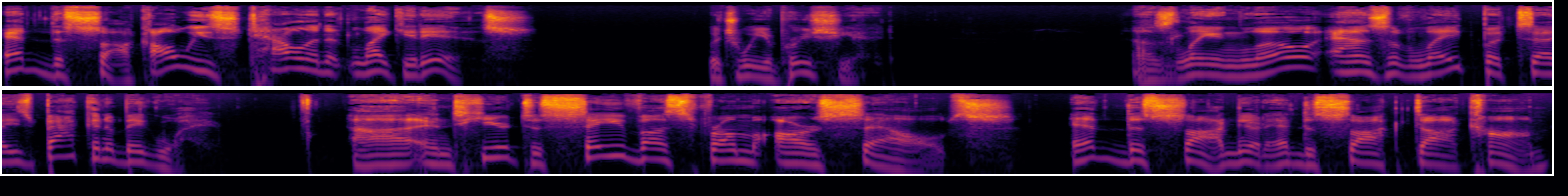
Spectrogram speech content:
Ed the Sock, always telling it like it is, which we appreciate. I was laying low as of late, but uh, he's back in a big way. Uh, and here to save us from ourselves. Ed the Sock, go to edthesock.com.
